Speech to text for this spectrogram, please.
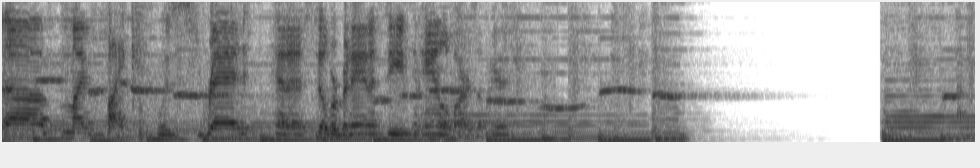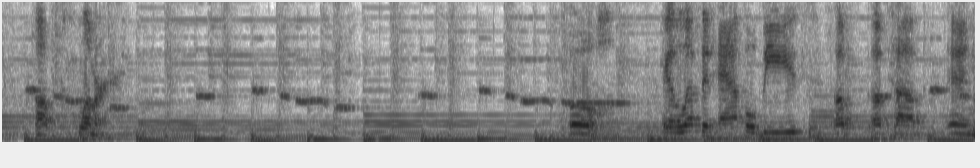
Uh, my bike was red, had a silver banana seat and handlebars up here. A plumber. Oh, I got left at Applebee's up up top, and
